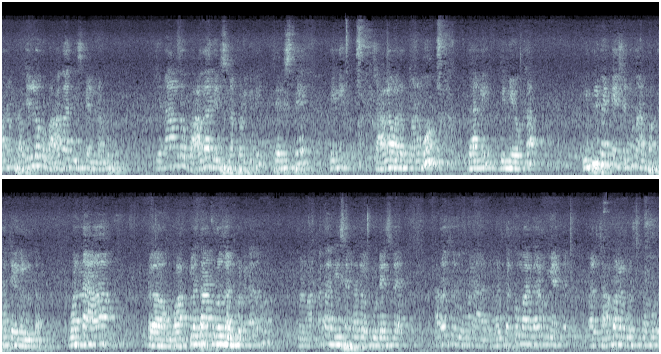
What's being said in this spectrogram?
మనం ప్రజల్లోకి బాగా తీసుకెళ్ళినప్పుడు జనాల్లో బాగా తెలిసినప్పటికీ తెలిస్తే దీన్ని చాలా వరకు మనము దాన్ని దీని యొక్క ఇంప్లిమెంటేషన్ మనం పక్క చేయగలుగుతాం. మొన్న వక్లతాన్ రోజు అనుకుంటే కదా మనం. వక్లతాన్ చేసాం కదా టూ డేస్ ఆ రోజు మన లలిత కుమార్ గారు మీ అందరు వాళ్ళు సాంబార్లకు వస్తున్నప్పుడు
